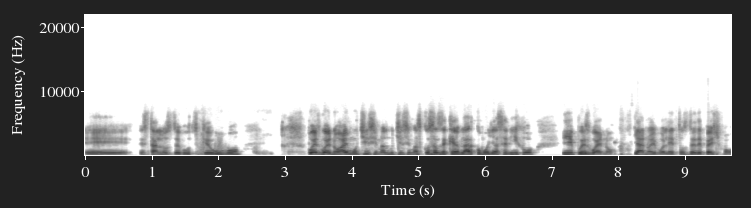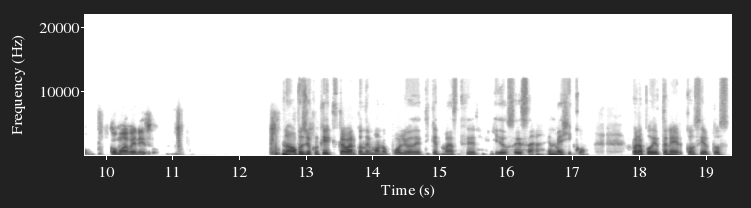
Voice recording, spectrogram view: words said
Eh, están los debuts que hubo. Pues bueno, hay muchísimas, muchísimas cosas de qué hablar, como ya se dijo. Y pues bueno, ya no hay boletos de Depeche Mode. ¿Cómo ven eso? No, pues yo creo que hay que acabar con el monopolio de Ticketmaster y de Ocesa en México para poder tener conciertos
